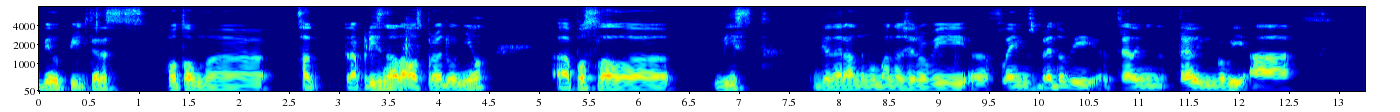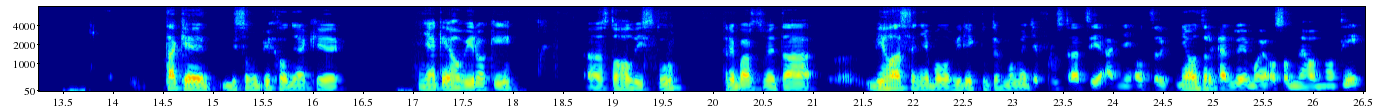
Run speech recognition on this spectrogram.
Bill Peters potom sa teda priznal a ospravedlnil a poslal list generálnemu manažerovi uh, Flames, Bradovi Trellingovi a také by som vypichol nejaké, nejakého výroky uh, z toho listu. Treba zveta, vyhlásenie bolo vyrieknuté v momente frustrácie a neodzrkadľuje moje osobné hodnoty.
